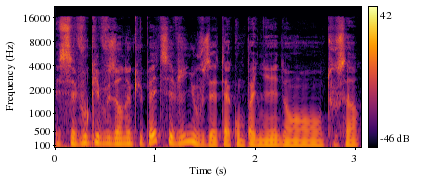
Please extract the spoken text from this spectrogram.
Et c'est vous qui vous en occupez de ces vignes ou vous êtes accompagné dans tout ça?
